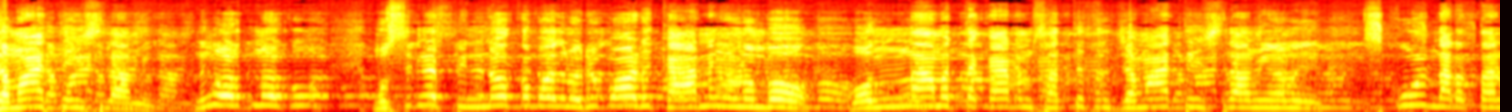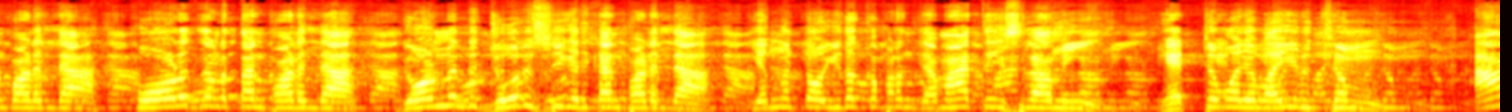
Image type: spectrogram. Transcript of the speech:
ജമാഅത്തെ ഇസ്ലാമി നിങ്ങൾ ഓർത്ത് നോക്കൂ മുസ്ലിങ്ങളെ പിന്നോക്കം പോകുന്ന ഒരുപാട് കാരണങ്ങളുമ്പോൾ ഒന്നാമത്തെ കാരണം സത്യത്തിൽ ജമാഅത്തെ ഇസ്ലാമിയാണ്. സ്കൂൾ നടത്താൻ പാടില്ല കോളേജ് നടത്താൻ പാടില്ല ഗവൺമെന്റ് ജോലി സ്വീകരിക്കാൻ പാടില്ല. എന്നിട്ടോ ഇതൊക്കെ പറഞ്ഞ ജമാഅത്തെ ഇസ്ലാമി ഏറ്റവും വലിയ വൈരുദ്ധ്യം. ആ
